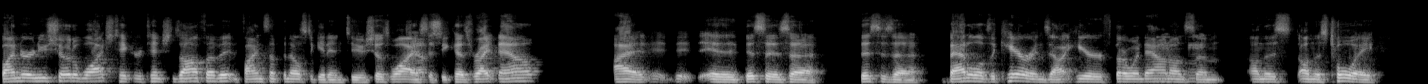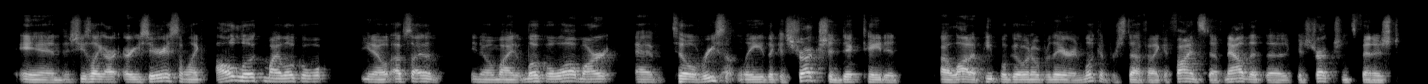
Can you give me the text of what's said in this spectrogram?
find her a new show to watch, take her attentions off of it, and find something else to get into. She goes, why? I said, because right now, I it, it- it- this is a this is a battle of the Karens out here throwing down on Mhm. some on this on this toy. And she's like, are, are you serious? I'm like, I'll look my local, you know, upside of, you know, my local Walmart until recently the construction dictated a lot of people going over there and looking for stuff and I could find stuff. Now that the construction's finished,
